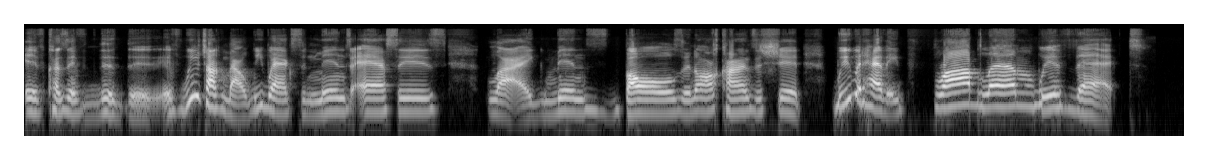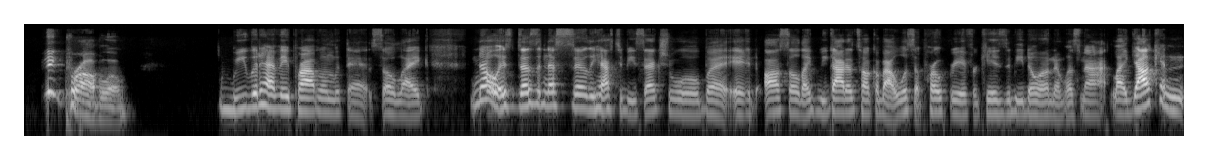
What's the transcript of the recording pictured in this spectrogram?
if because if the, the if we're talking about we waxing men's asses like men's balls and all kinds of shit we would have a problem with that. Big problem. We would have a problem with that. So like no it doesn't necessarily have to be sexual but it also like we got to talk about what's appropriate for kids to be doing and what's not. Like y'all can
